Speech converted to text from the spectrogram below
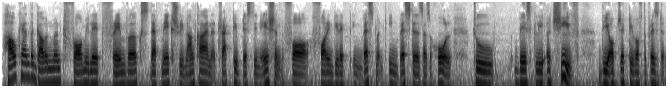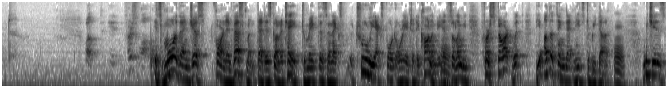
How can the government formulate frameworks that make Sri Lanka an attractive destination for foreign direct investment, investors as a whole, to basically achieve the objective of the president? Well, first of all, it's more than just foreign investment that is going to take to make this an ex- truly export oriented economy. Mm. And so let me first start with the other thing that needs to be done, mm. which is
